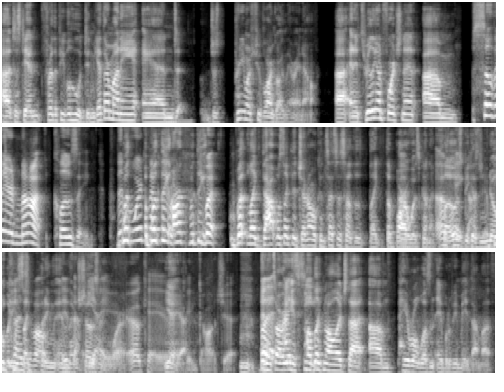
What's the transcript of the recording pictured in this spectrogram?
uh, to stand for the people who didn't get their money, and just pretty much people aren't going there right now. Uh, and it's really unfortunate. Um, So they're not closing. Then but where did but they come are but they But but like that was like the general consensus of the like the bar Uh, was gonna okay, close because gotcha. nobody's Because like all- putting in their that- shows yeah, anymore. yeah, Okay. Yeah, yeah. Okay, gotcha. Mhm. But and it's already I it's see- public knowledge that um, payroll wasn't able to be made that month.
